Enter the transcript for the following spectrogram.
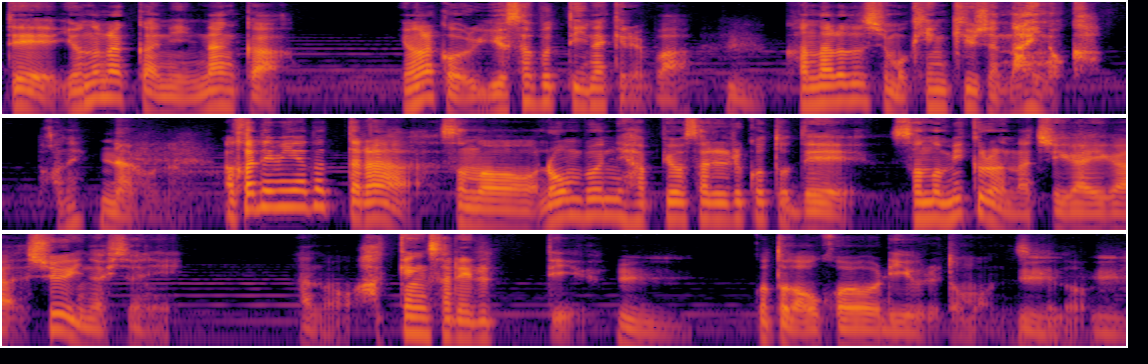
て、世の中になんか、世の中を揺さぶっていなければ、うん。必ずしも研究じゃないのか、とかね。なるほど。アカデミアだったら、その論文に発表されることで、そのミクロな違いが周囲の人に、あの、発見されるっていううん。ことが起こり得ると思うんですけど、うん。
